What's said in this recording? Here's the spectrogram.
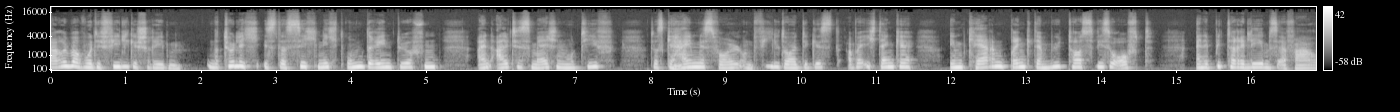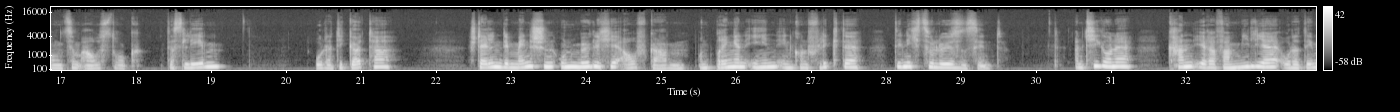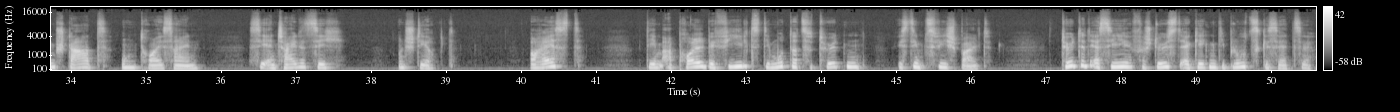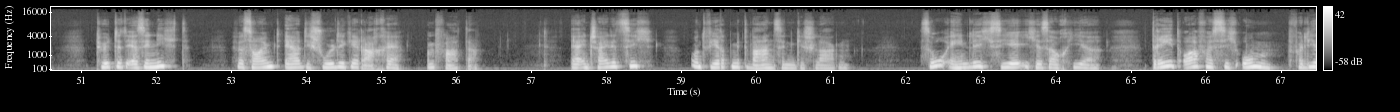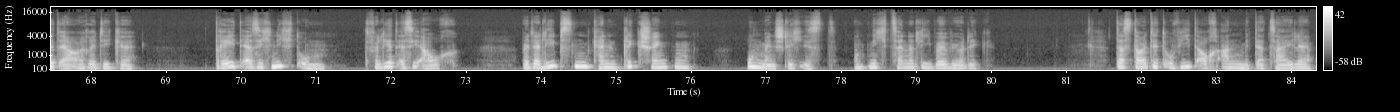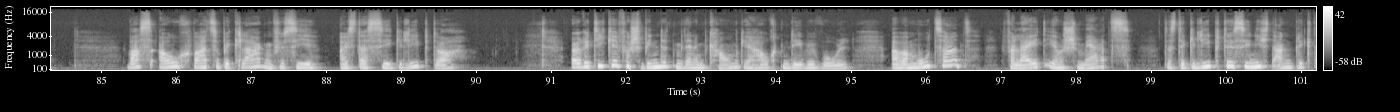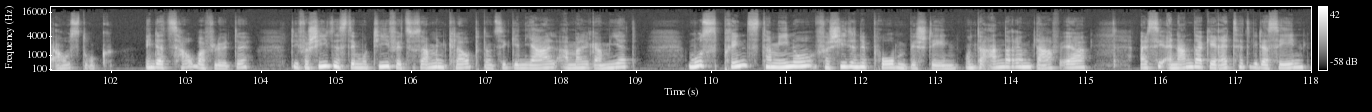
Darüber wurde viel geschrieben. Natürlich ist das sich nicht umdrehen dürfen ein altes Märchenmotiv, das geheimnisvoll und vieldeutig ist, aber ich denke, im Kern bringt der Mythos wie so oft eine bittere Lebenserfahrung zum Ausdruck. Das Leben oder die Götter stellen dem Menschen unmögliche Aufgaben und bringen ihn in Konflikte, die nicht zu lösen sind. Antigone kann ihrer Familie oder dem Staat untreu sein. Sie entscheidet sich und stirbt. Orest, dem Apoll befiehlt, die Mutter zu töten, ist im Zwiespalt. Tötet er sie, verstößt er gegen die Blutsgesetze. Tötet er sie nicht, versäumt er die schuldige Rache am Vater. Er entscheidet sich und wird mit Wahnsinn geschlagen. So ähnlich sehe ich es auch hier. Dreht Orpheus sich um, verliert er eure Dicke. Dreht er sich nicht um, verliert er sie auch weil der Liebsten keinen Blick schenken unmenschlich ist und nicht seiner Liebe würdig. Das deutet Ovid auch an mit der Zeile Was auch war zu beklagen für sie, als dass sie geliebt war. Eurydice verschwindet mit einem kaum gehauchten Lebewohl, aber Mozart verleiht ihrem Schmerz, dass der Geliebte sie nicht anblickt, Ausdruck in der Zauberflöte, die verschiedenste Motive zusammenklaubt und sie genial amalgamiert, muss Prinz Tamino verschiedene Proben bestehen. Unter anderem darf er, als sie einander gerettet wiedersehen,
